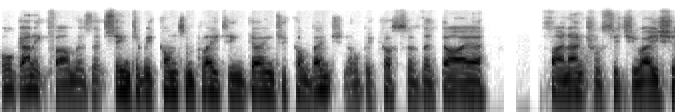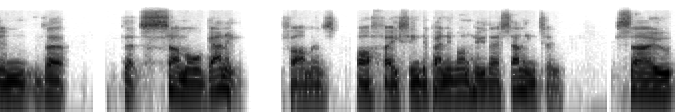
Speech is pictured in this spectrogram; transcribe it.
organic farmers that seem to be contemplating going to conventional because of the dire financial situation that that some organic farmers are facing, depending on who they're selling to. So,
